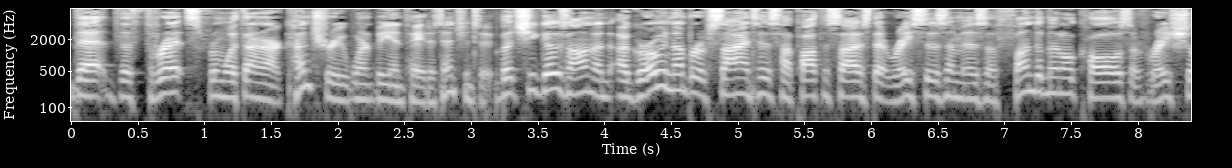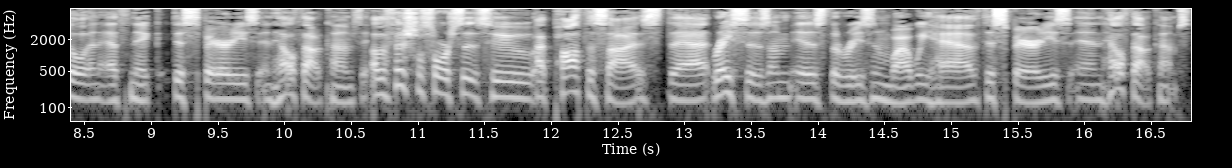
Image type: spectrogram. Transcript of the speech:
that the threats from within our country weren't being paid attention to. But she goes on, a growing number of scientists hypothesize that racism is a fundamental cause of racial and ethnic disparities in health outcomes. Of official sources who hypothesize that racism is the reason why we have disparities in health outcomes.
